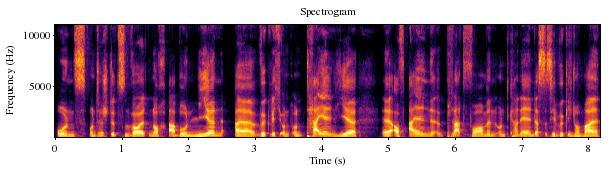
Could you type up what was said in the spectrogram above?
uns unterstützen wollt, noch abonnieren, äh, wirklich und, und teilen hier äh, auf allen Plattformen und Kanälen, dass das hier wirklich nochmal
